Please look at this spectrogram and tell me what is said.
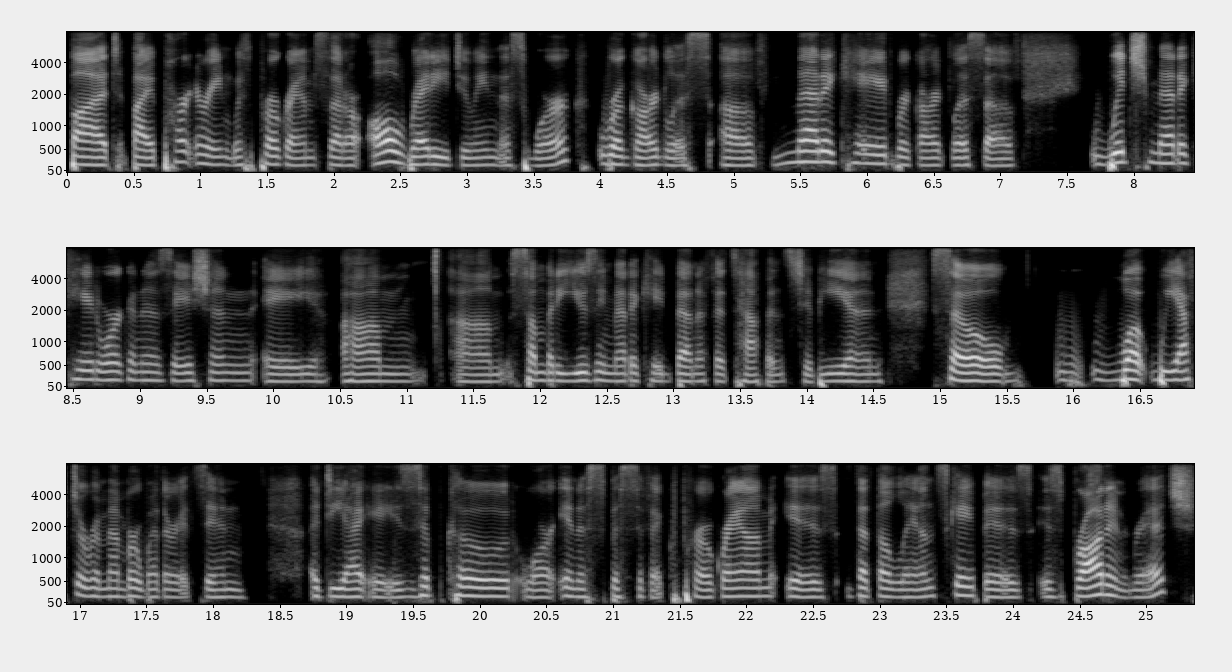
but by partnering with programs that are already doing this work, regardless of Medicaid, regardless of which Medicaid organization a um, um, somebody using Medicaid benefits happens to be in. So what we have to remember, whether it's in a DIA zip code or in a specific program, is that the landscape is is broad and rich,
